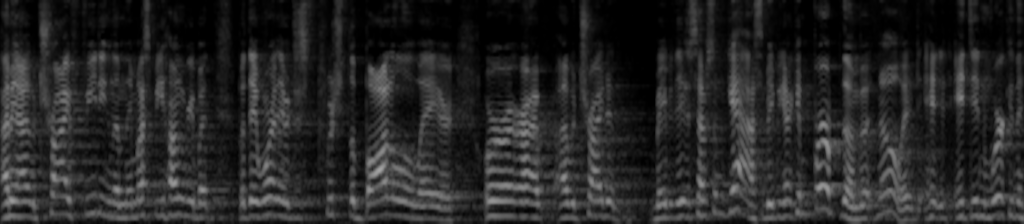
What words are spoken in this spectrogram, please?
I mean, I would try feeding them. They must be hungry, but, but they weren't. They would just push the bottle away, or, or, I, I, would try to, maybe they just have some gas. Maybe I can burp them, but no, it, it, it didn't work. And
